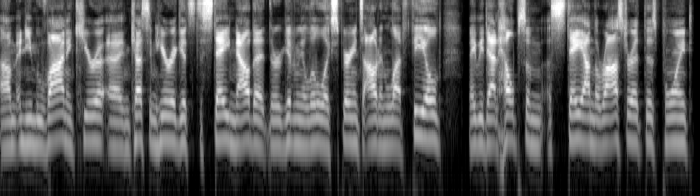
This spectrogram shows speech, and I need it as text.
um, and you move on, and Kira uh, and Keston Hiura gets to stay now that they're giving a little experience out in left field. Maybe that helps him uh, stay on the roster at this point.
